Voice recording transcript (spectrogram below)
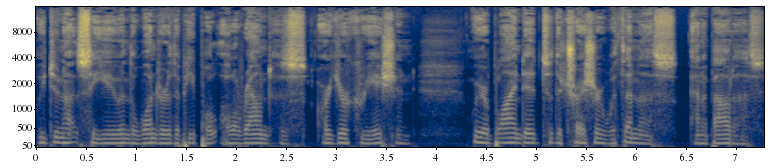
We do not see you in the wonder of the people all around us or your creation we are blinded to the treasure within us and about us.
